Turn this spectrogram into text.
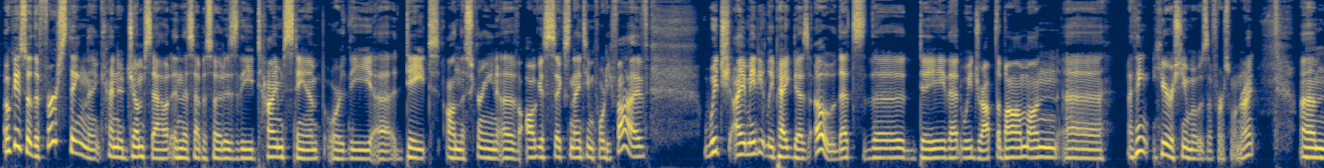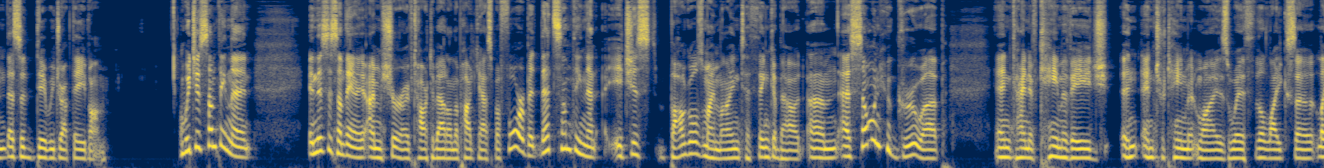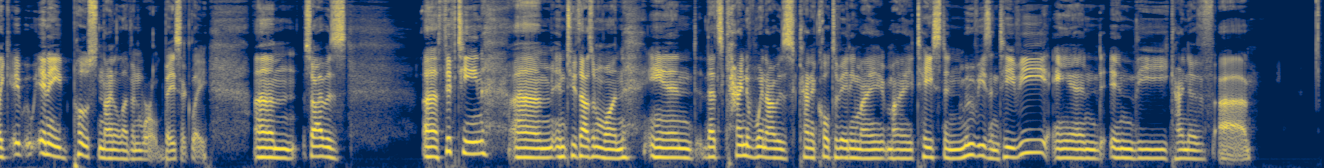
Okay, so the first thing that kind of jumps out in this episode is the timestamp or the uh, date on the screen of August 6, 1945, which I immediately pegged as, oh, that's the day that we dropped the bomb on, uh, I think Hiroshima was the first one, right? Um, that's the day we dropped the A bomb, which is something that, and this is something I, I'm sure I've talked about on the podcast before, but that's something that it just boggles my mind to think about. Um, as someone who grew up, and kind of came of age in, entertainment wise with the likes of like in a post 9-11 world basically um, so i was uh, 15 um, in 2001 and that's kind of when i was kind of cultivating my my taste in movies and tv and in the kind of uh,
